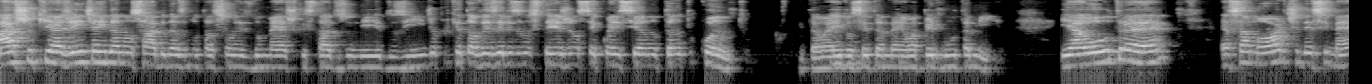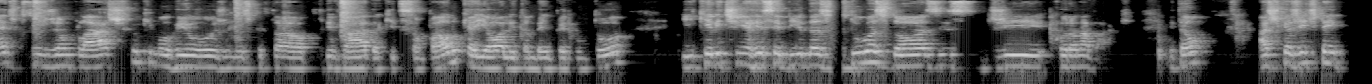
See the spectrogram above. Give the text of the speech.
Acho que a gente ainda não sabe das mutações do México, Estados Unidos e Índia, porque talvez eles não estejam sequenciando tanto quanto. Então, aí você também é uma pergunta minha. E a outra é essa morte desse médico cirurgião plástico que morreu hoje no hospital privado aqui de São Paulo, que a Ioli também perguntou, e que ele tinha recebido as duas doses de Coronavac. Então, acho que a gente tem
